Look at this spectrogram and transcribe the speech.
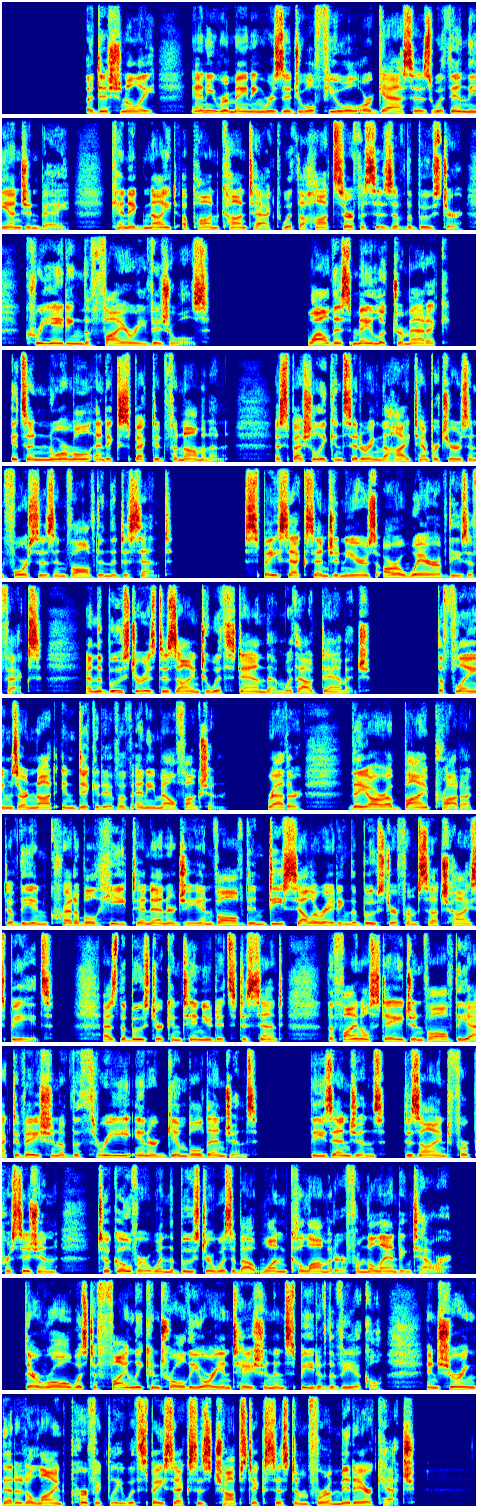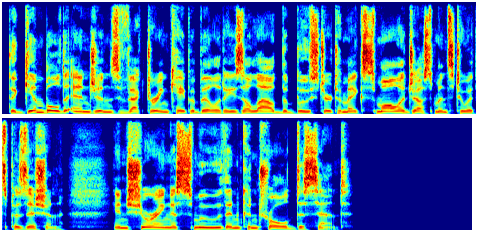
Additionally, any remaining residual fuel or gases within the engine bay can ignite upon contact with the hot surfaces of the booster, creating the fiery visuals. While this may look dramatic, it's a normal and expected phenomenon, especially considering the high temperatures and forces involved in the descent. SpaceX engineers are aware of these effects, and the booster is designed to withstand them without damage. The flames are not indicative of any malfunction. Rather, they are a byproduct of the incredible heat and energy involved in decelerating the booster from such high speeds. As the booster continued its descent, the final stage involved the activation of the three inner gimbaled engines. These engines, designed for precision, took over when the booster was about one kilometer from the landing tower. Their role was to finally control the orientation and speed of the vehicle, ensuring that it aligned perfectly with SpaceX's chopstick system for a mid-air catch. The gimbaled engine's vectoring capabilities allowed the booster to make small adjustments to its position, ensuring a smooth and controlled descent.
